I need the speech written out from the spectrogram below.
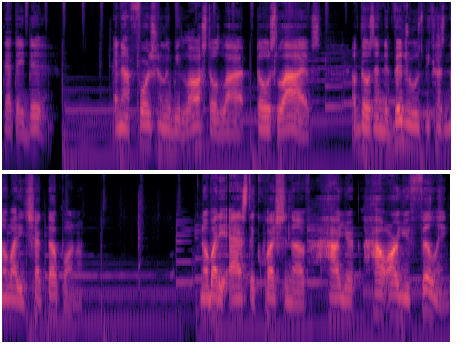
that they didn't and unfortunately we lost those, li- those lives of those individuals because nobody checked up on them Nobody asked the question of how you're how are you feeling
